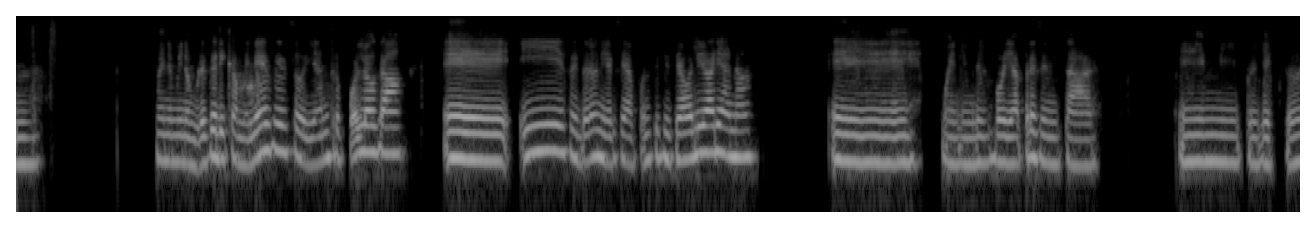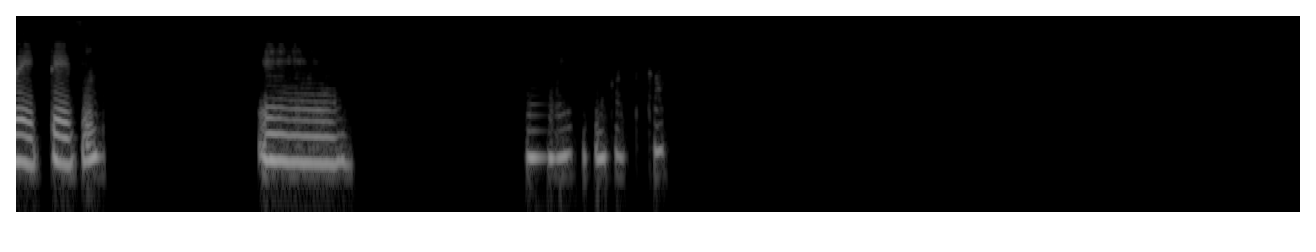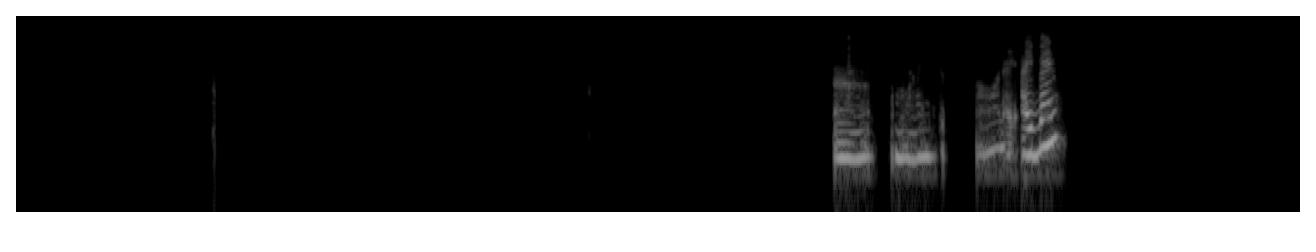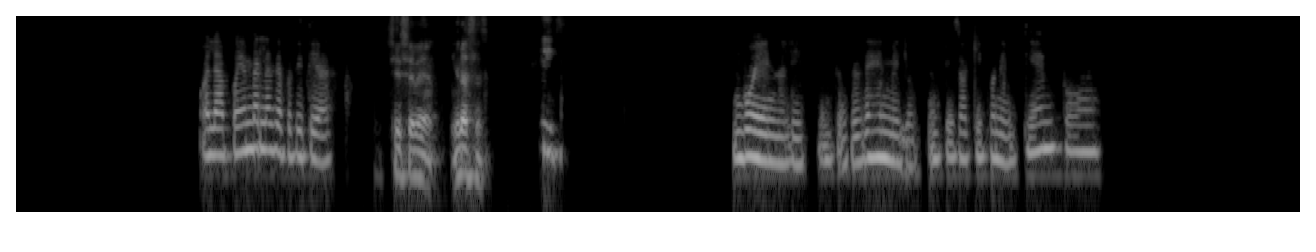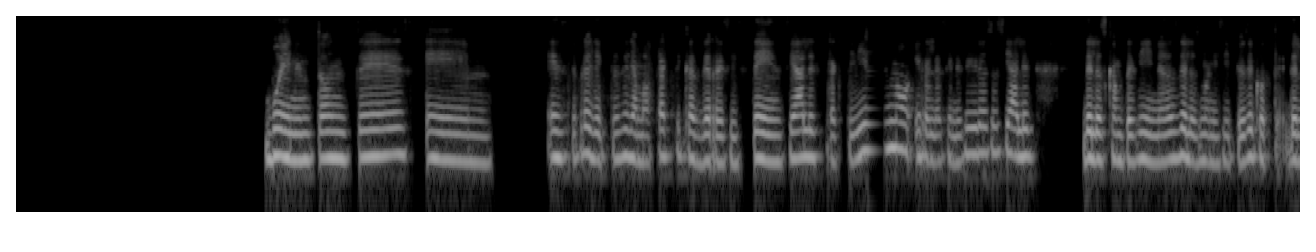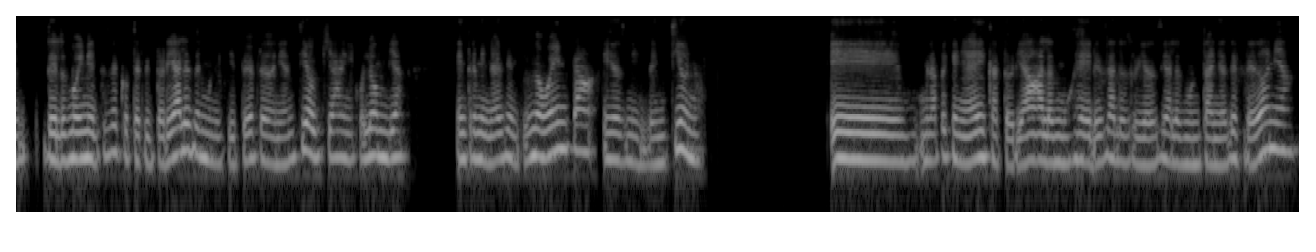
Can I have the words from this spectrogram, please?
bueno, mi nombre es Erika Meneses, soy antropóloga y soy de la Universidad Pontificia Bolivariana. bueno, les voy a presentar mi proyecto de tesis. Ah, un momento, ahora, ahí ven. Hola, ¿pueden ver las diapositivas? Sí, se ven. Gracias. Sí. Bueno, listo. Entonces déjenme yo. Empiezo aquí con el tiempo. Bueno, entonces em, este proyecto se llama Prácticas de Resistencia al Extractivismo y Relaciones Hidrosociales de los campesinos de los municipios de, los movimientos ecoterritoriales del municipio de Fredonia, Antioquia, en Colombia, entre 1990 y 2021. Eh, una pequeña dedicatoria a las mujeres, a los ríos y a las montañas de Fredonia.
